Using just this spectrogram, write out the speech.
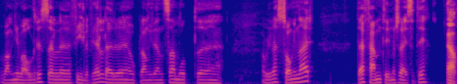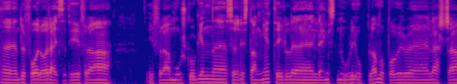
Vang i Valdres eller Filefjell, der eh, Oppland-grensa mot eh, hva blir det, Sogn er, det er fem timers reisetid. Ja. Eh, du får òg reisetid fra, fra Morskogen sør i Stange til lengst nord i Oppland, oppover eh, Lesja.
